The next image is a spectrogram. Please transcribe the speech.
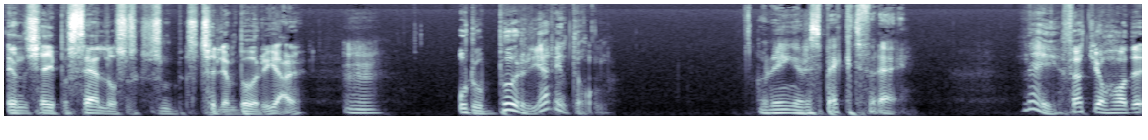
en tjej på cello som, som tydligen börjar. Mm. Och då började inte hon. Och det är ingen respekt för dig. Nej, för att jag hade,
